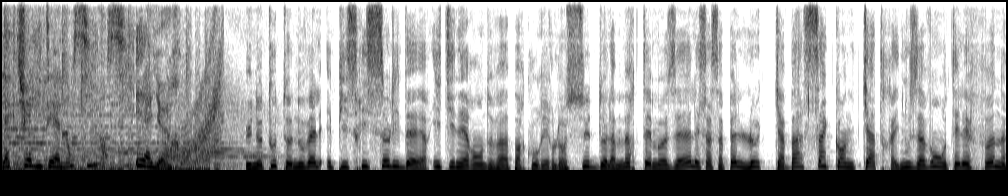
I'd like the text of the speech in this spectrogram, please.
L'actualité à Nancy, et ailleurs. Une toute nouvelle épicerie solidaire itinérante va parcourir le sud de la Meurthe-et-Moselle et ça s'appelle le Cabas 54. Et nous avons au téléphone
